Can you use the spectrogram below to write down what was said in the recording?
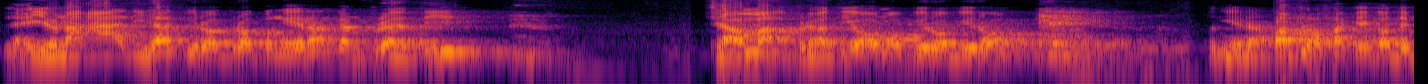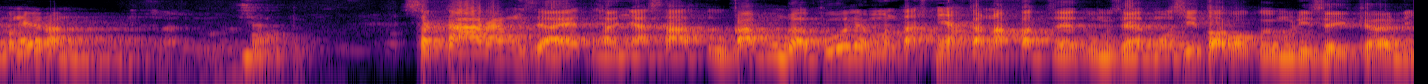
Lah yo nak alihah pira-pira pangeran kan berarti jamak, berarti ono pira-pira pangeran. Padahal hakikatnya pangeran satu. Sekarang Zaid hanya satu. Kamu nggak boleh mentasnyahkan nafat Zaid. Mung Zaid mau sitok kok kowe muni Zaidani.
